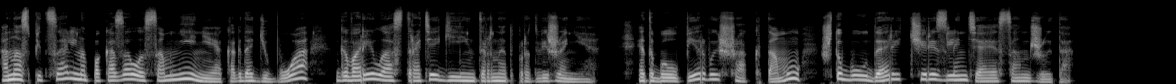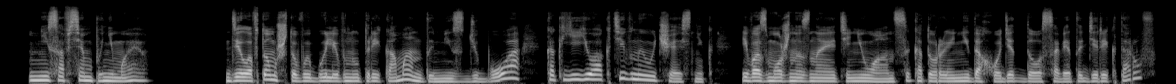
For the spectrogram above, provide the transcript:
Она специально показала сомнения, когда Дюбуа говорила о стратегии интернет-продвижения. Это был первый шаг к тому, чтобы ударить через лентяя Санджита. «Не совсем понимаю», Дело в том, что вы были внутри команды мисс Дюбуа как ее активный участник и, возможно, знаете нюансы, которые не доходят до совета директоров?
